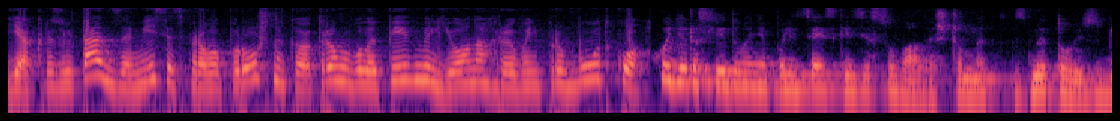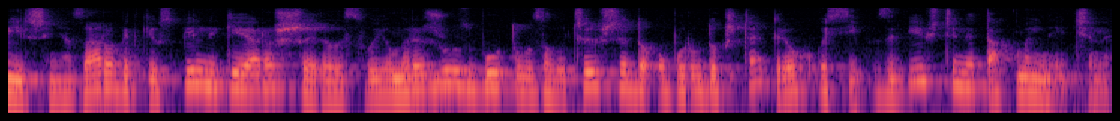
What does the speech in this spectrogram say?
Як результат, за місяць правопорушники отримували півмільйона гривень прибутку. В ході розслідування поліцейські з'ясували, що мет- з метою збільшення заробітків спільники розширили свою мережу збуту, залучивши до оборудок ще трьох осіб з Львівщини та Хмельниччини.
